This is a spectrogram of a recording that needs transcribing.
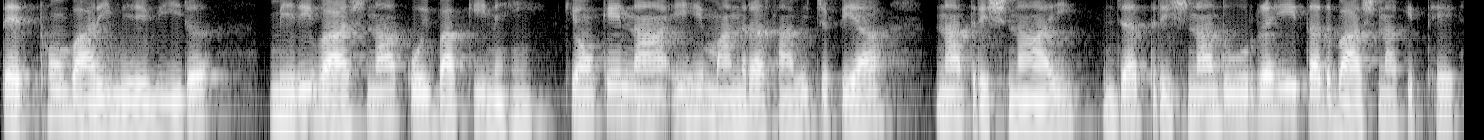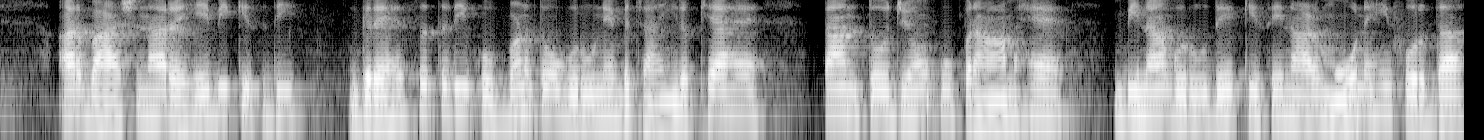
ਤੈਥੋਂ ਬਾਰੀ ਮੇਰੇ ਵੀਰ, ਮੇਰੀ ਵਾਸ਼ਨਾ ਕੋਈ ਬਾਕੀ ਨਹੀਂ, ਕਿਉਂਕਿ ਨਾ ਇਹ ਮਨ ਰਸਾਂ ਵਿੱਚ ਪਿਆ ਨਾ ਤ੍ਰਿਸ਼ਨਾ ਆਈ। ਜਦ ਤ੍ਰਿਸ਼ਨਾ ਦੂਰ ਰਹੀ, ਤਦ ਬਾਸ਼ਨਾ ਕਿੱਥੇ? ਅਰ ਬਾਸ਼ਨਾ ਰਹੇ ਵੀ ਕਿਸ ਦੀ? ਗ੍ਰਹਿਸਤ ਦੀ ਖੁੱਬਣ ਤੋਂ ਗੁਰੂ ਨੇ ਬਚਾਈ ਰੱਖਿਆ ਹੈ। ਤਨ ਤੋਂ ਜਿਉਂ ਉਪਰਾਮ ਹੈ। ਬਿਨਾ ਗੁਰੂ ਦੇ ਕਿਸੇ ਨਾਲ ਮੋਹ ਨਹੀਂ ਫੁਰਦਾ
